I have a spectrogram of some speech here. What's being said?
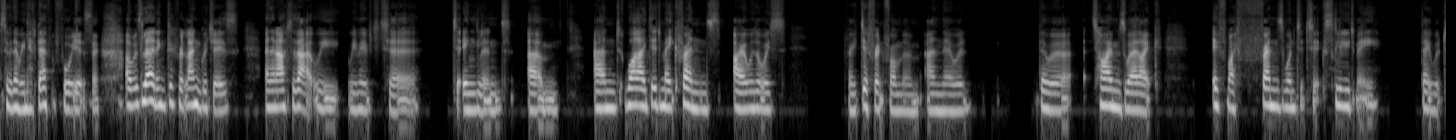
So then we lived there for four years. So I was learning different languages, and then after that we we moved to to England. Um, and while I did make friends, I was always very different from them, and there were there were times where like if my friends wanted to exclude me they would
